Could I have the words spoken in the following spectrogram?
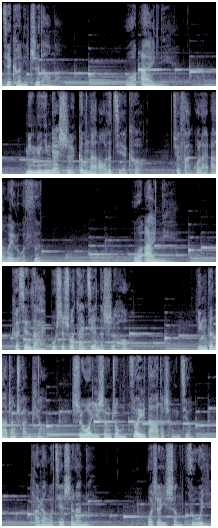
杰克，你知道吗？我爱你。”明明应该是更难熬的杰克，却反过来安慰罗斯：“我爱你。”可现在不是说再见的时候。赢得那张船票。是我一生中最大的成就，它让我结识了你，我这一生足矣。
